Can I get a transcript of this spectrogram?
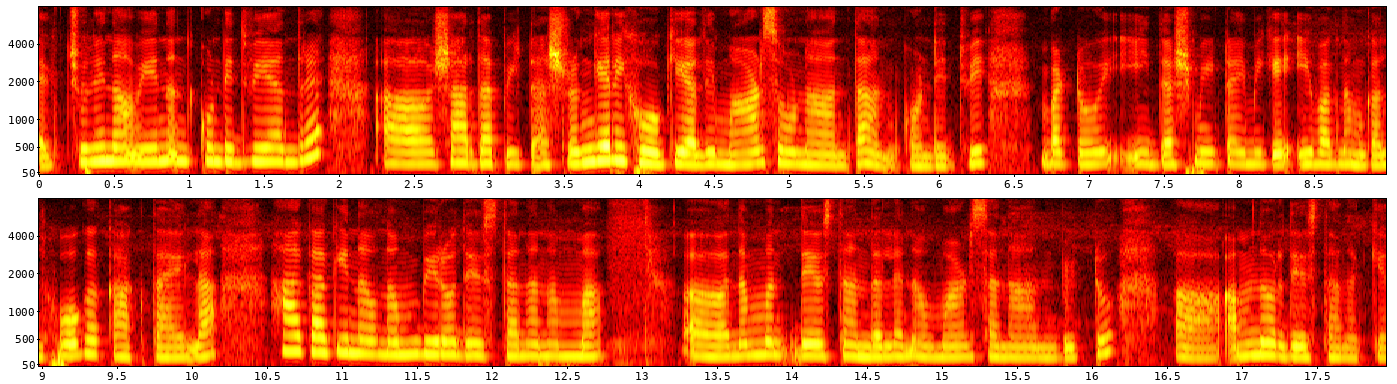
ಆ್ಯಕ್ಚುಲಿ ನಾವು ಏನು ಅಂದ್ಕೊಂಡಿದ್ವಿ ಅಂದರೆ ಶಾರದಾ ಪೀಠ ಶೃಂಗೇರಿಗೆ ಹೋಗಿ ಅಲ್ಲಿ ಮಾಡಿಸೋಣ ಅಂತ ಅಂದ್ಕೊಂಡಿದ್ವಿ ಬಟ್ ಈ ದಶಮಿ ಟೈಮಿಗೆ ಇವಾಗ ನಮ್ಗೆ ಅಲ್ಲಿ ಹೋಗೋಕ್ಕಾಗ್ತಾ ಇಲ್ಲ. ಹಾಗಾಗಿ ನಾವು ನಂಬಿರೋ ದೇವಸ್ಥಾನ ನಮ್ಮ ನಮ್ಮ ದೇವಸ್ಥಾನದಲ್ಲೇ ನಾವು ಮಾಡಿಸೋಣ ಅಂದ್ಬಿಟ್ಟು ಅಮ್ಮನವ್ರ ದೇವಸ್ಥಾನಕ್ಕೆ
